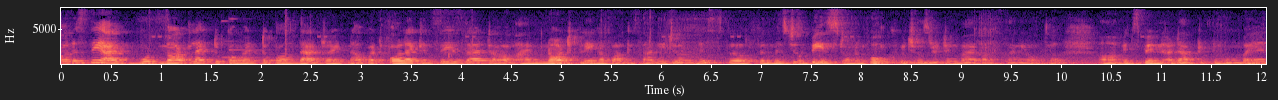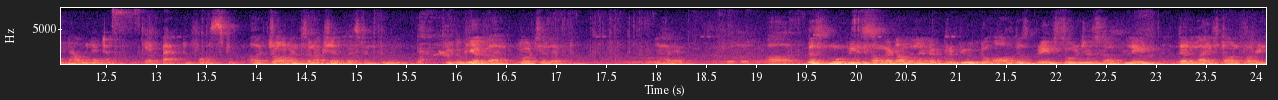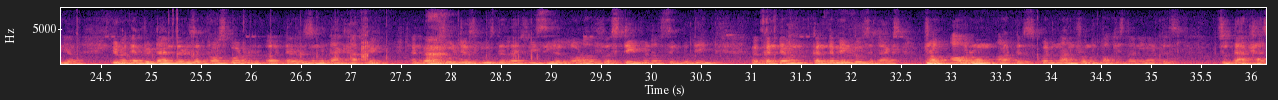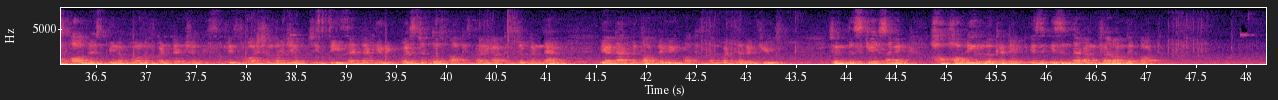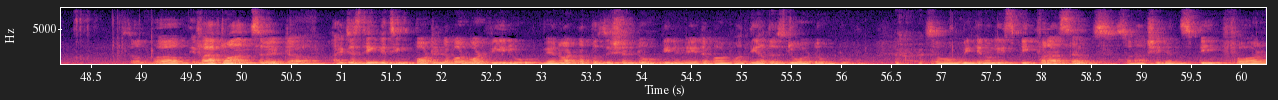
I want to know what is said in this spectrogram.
Honestly, I would not like to comment upon that right now, but all I can say is that uh, I'm not playing a Pakistani journalist. The film is just based on a book which was written by a Pakistani author. Uh, it's been adapted to Mumbai, and now let us get back to Force 2. Uh, John and Sonakshi, a question to you to here, uh, towards your left. Yeah. Uh, this movie is somewhere down the line a tribute to all those brave soldiers who have laid their lives down for India. you know, every time there is a cross-border uh, terrorism attack happening, and when soldiers lose their lives, we see a lot of uh, statement of sympathy, uh, condemn, condemning those attacks from our own artists, but none from the Pakistani artists. So that has always been a bone of contention. Recently, Subhash Ji of GZ said that he requested those Pakistani artists to condemn the attack without naming Pakistan, but they refused. So in this case, I mean, how, how do you look at it? Is, isn't that unfair on their part? So, uh, if I have to answer it, uh, I just think it's important about what we do. We are not in a position to opinionate about what the others do or don't do. So, we can only speak for ourselves. Sonakshi can speak for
